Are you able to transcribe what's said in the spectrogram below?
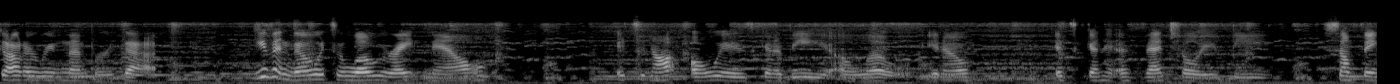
got to remember that even though it's a low right now, it's not always going to be a low, you know? It's going to eventually be something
